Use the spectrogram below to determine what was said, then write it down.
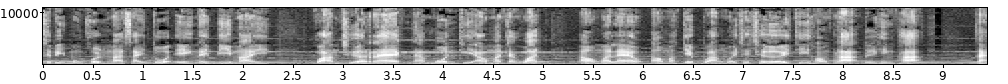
สิริมงคลมาใส่ตัวเองในปีใหม่ ความเชื่อแรกน้ำมนต์ที่เอามาจากวัด เอามาแล้วเอามาเก็บวางไว้เฉยๆ ที่ห้องพระหรือหิ้งพระ แต่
